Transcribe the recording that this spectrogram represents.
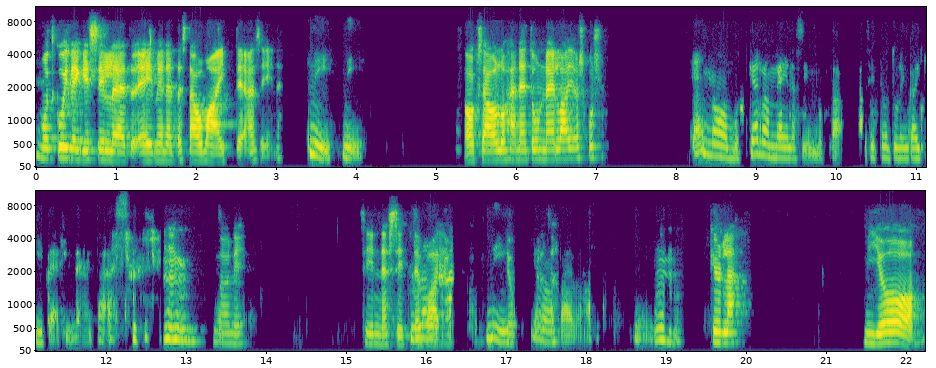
Mutta kuitenkin silleen, että ei menetä sitä omaa itseään siinä. Niin, niin. Onko sä ollut hänen tunneillaan joskus? En ole, mutta kerran meinasin, mutta sitten mä tulin kaikki kipeäksi näin päässä. no niin. Sinne sitten Kyllä, vaan. Niin, jonain päivänä Niin. Mm, kyllä. Joo.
